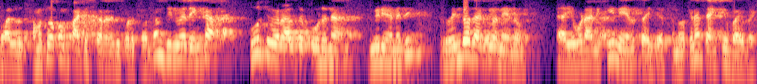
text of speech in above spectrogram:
వాళ్ళు సమతూకం పాటిస్తారనేది కూడా చూద్దాం. దీని మీద ఇంకా పూర్తి వివరాలతో కూడిన వీడియో అనేది రెండో దాంట్లో నేను ఇవ్వడానికి నేను ట్రై చేస్తాను. ఓకేనా? థ్యాంక్ యూ బాయ్ బాయ్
